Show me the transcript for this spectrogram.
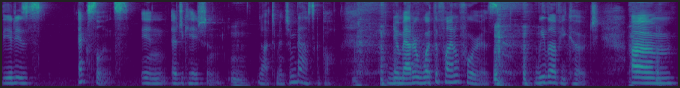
it is excellence in education, Mm-hmm. not to mention basketball. no matter what the Final Four is, we love you, Coach. Um,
